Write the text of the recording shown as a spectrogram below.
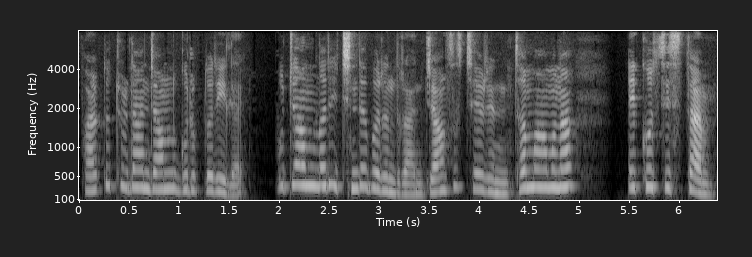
farklı türden canlı grupları ile bu canlıları içinde barındıran cansız çevrenin tamamına ekosistem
